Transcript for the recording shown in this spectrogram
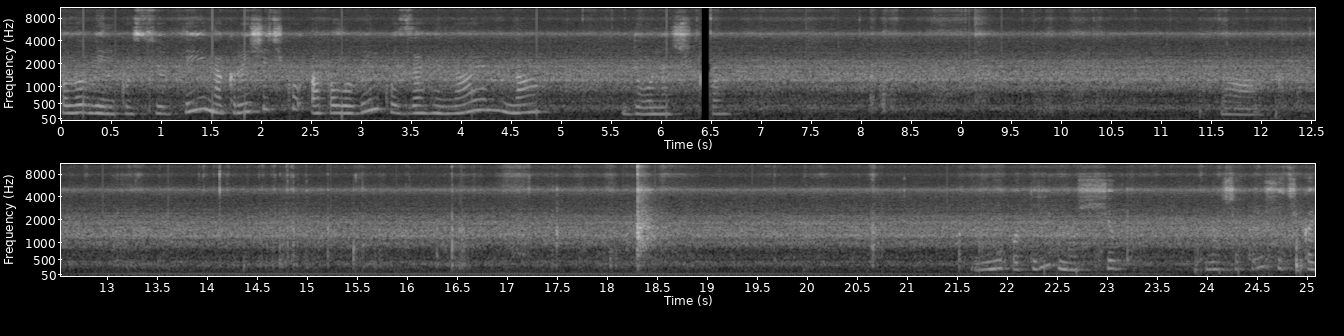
половинку сюди на кришечку, а половинку загинаємо на донышко. Так. Мені потрібно, щоб наша кришечка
